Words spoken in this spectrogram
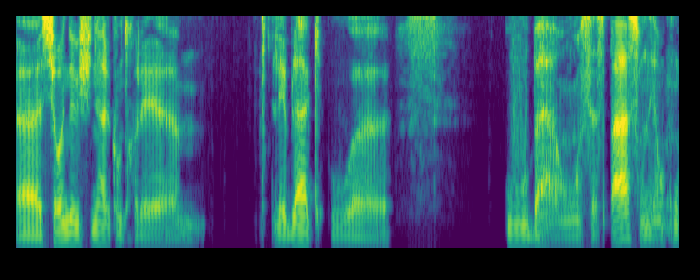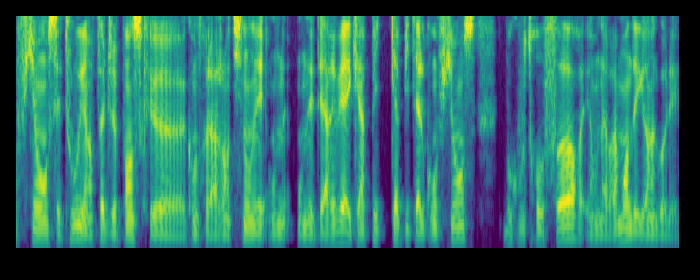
euh, sur une demi-finale contre les euh, les Blacks où euh, où bah on, ça se passe, on est en confiance et tout. Et en fait, je pense que contre l'Argentine, on est on, on, était arrivé avec un capital confiance beaucoup trop fort et on a vraiment dégringolé.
